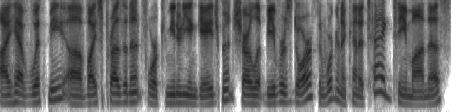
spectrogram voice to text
I have with me uh, Vice President for Community Engagement, Charlotte Beversdorf, and we're going to kind of tag team on this.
